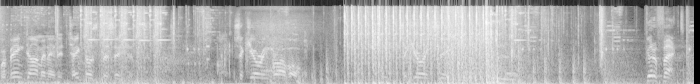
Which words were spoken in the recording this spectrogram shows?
We're being dominated. Take those positions. Securing Bravo. Securing C. Good effect.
